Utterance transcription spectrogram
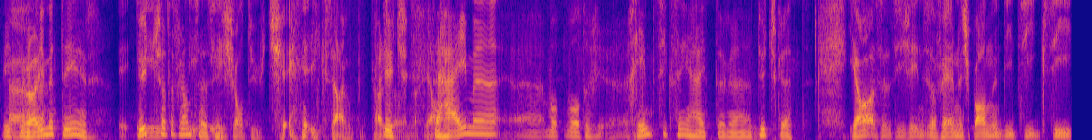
Wie träumt ihr? Deutsch oder Französisch? Ich, schon Deutsch. ich selber persönlich. Deutsch. Ja. Daheim, äh, wo, wo der Kind war, hat er äh, Deutsch geredet? Ja, also es war insofern eine spannende Zeit. Gewesen.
